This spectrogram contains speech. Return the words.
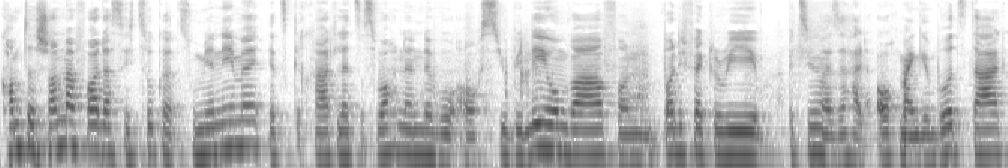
kommt es schon mal vor, dass ich Zucker zu mir nehme. Jetzt gerade letztes Wochenende, wo auch das Jubiläum war von Body Factory, beziehungsweise halt auch mein Geburtstag,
